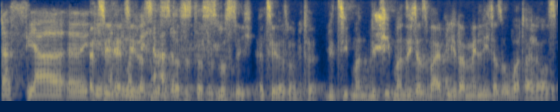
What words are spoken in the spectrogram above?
das ja. Äh, erzähl, erzähl, das ist, das, ist, das ist lustig. Erzähl das mal bitte. Wie zieht man, wie zieht man sich das weiblich oder männlich das Oberteil aus?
